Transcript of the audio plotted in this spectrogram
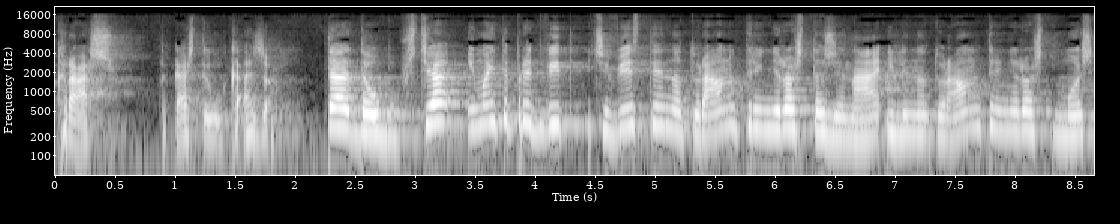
краш. Така ще го кажа. Та да обобщя, имайте предвид, че вие сте натурално тренираща жена или натурално трениращ мъж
